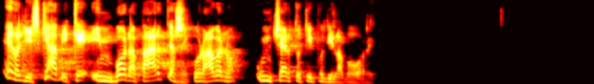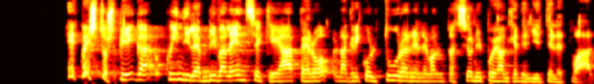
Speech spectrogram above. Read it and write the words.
Erano gli schiavi che in buona parte assicuravano un certo tipo di lavori. E questo spiega quindi le ambivalenze che ha però l'agricoltura nelle valutazioni poi anche degli intellettuali.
